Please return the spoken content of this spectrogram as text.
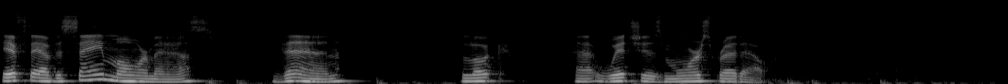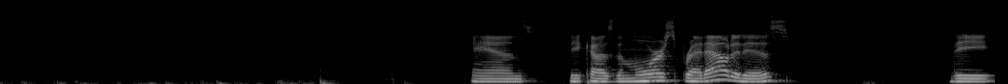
if they have the same molar mass, then look at which is more spread out. And because the more spread out it is, the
